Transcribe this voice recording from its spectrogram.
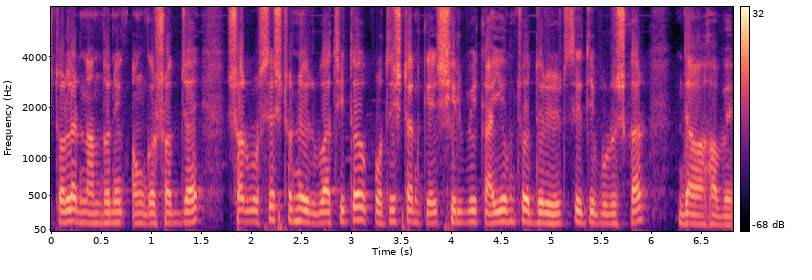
স্টলের নান্দনিক অঙ্গসজ্জায় সর্বশ্রেষ্ঠ নির্বাচিত প্রতিষ্ঠানকে শিল্পী কাইয়ুম চৌধুরীর স্মৃতি পুরস্কার দেওয়া হবে।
